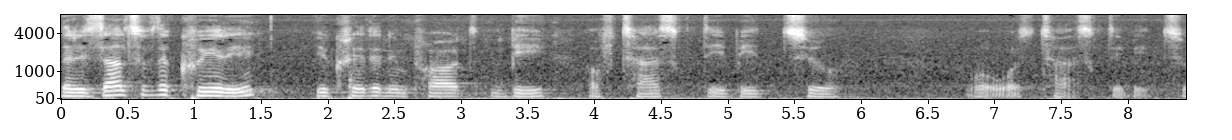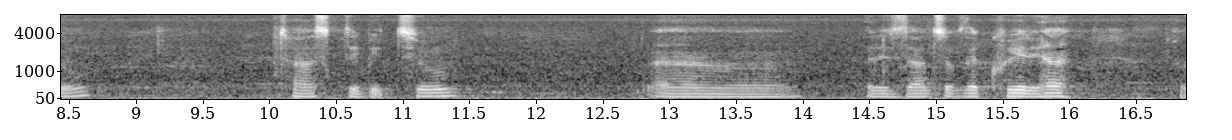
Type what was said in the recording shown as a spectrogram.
the results of the query you created in part B of task db2 what was task db2 task db2 uh, the results of the query huh for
